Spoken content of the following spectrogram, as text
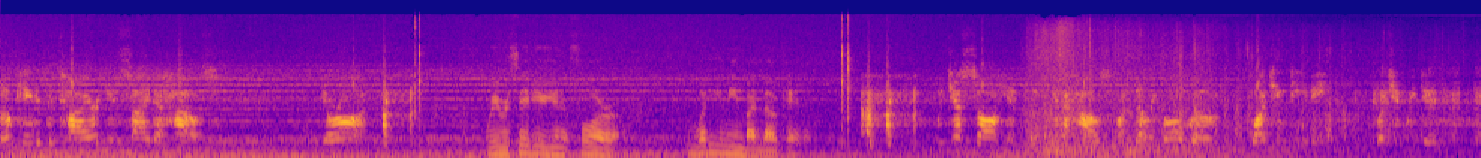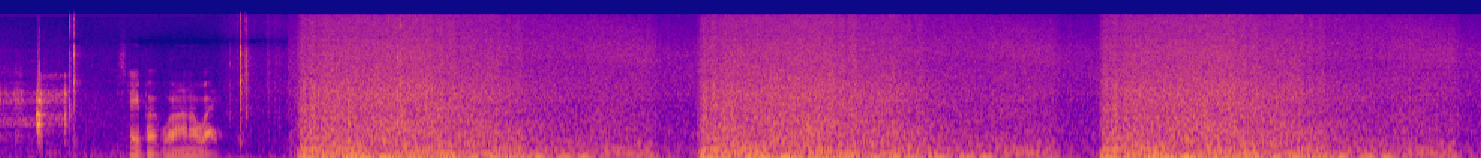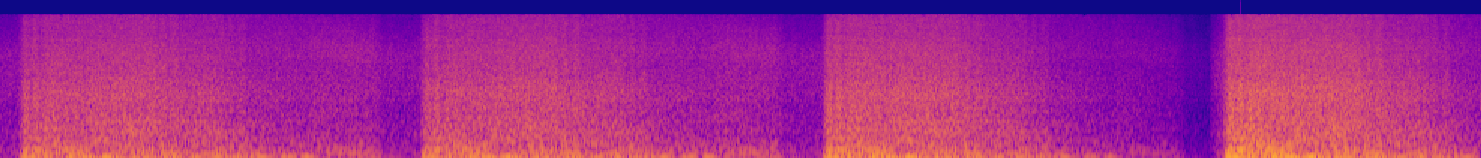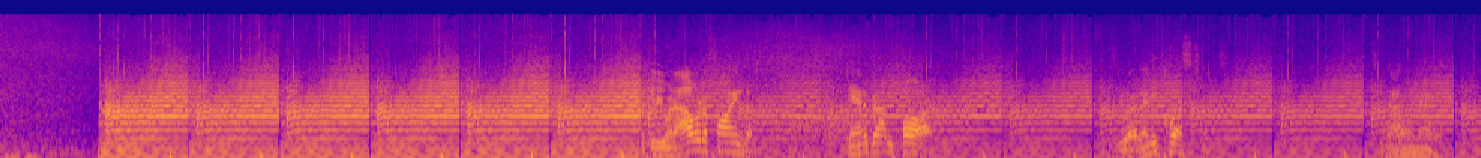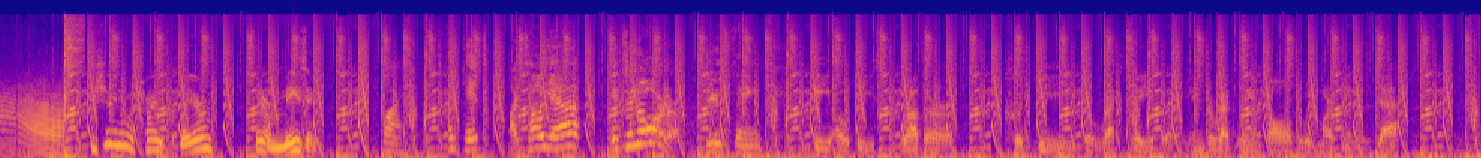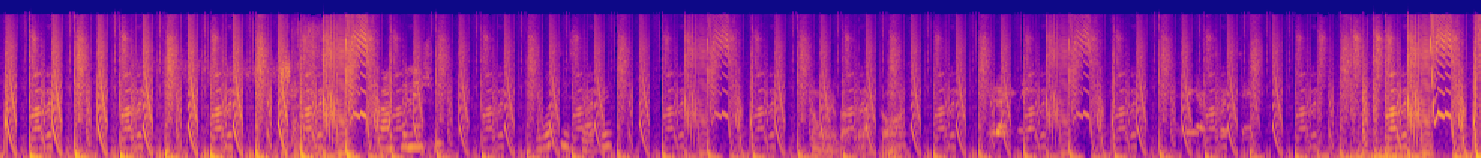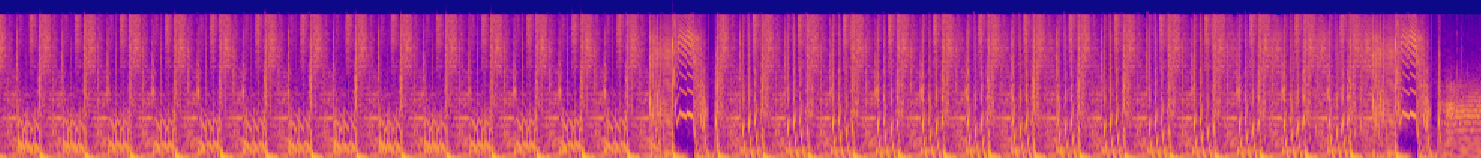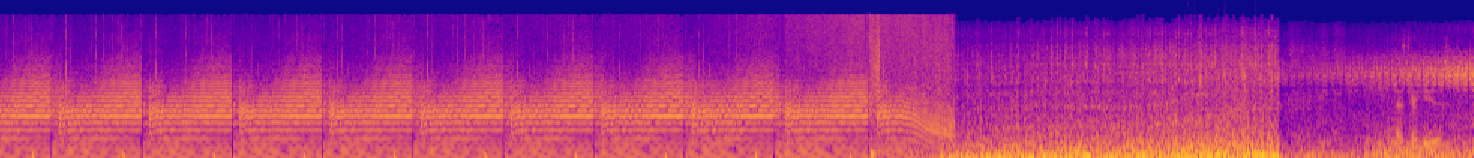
located the tire inside a house. You're on. We receive you, Unit 4. What do you mean by located? We just saw him in a house on Belly Ball Road watching TV. What should we do? Stay put, we're on our way. I'll give you an hour to find them. Can't have gotten far. If you have any questions, it's now or never. You sure you know what's trying to clear? They're amazing. Why? Hey, kid, I tell ya, it's an order! Do you think the obese brother could be directly or indirectly involved with Martina's death? Don't finish me. What is that? is.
